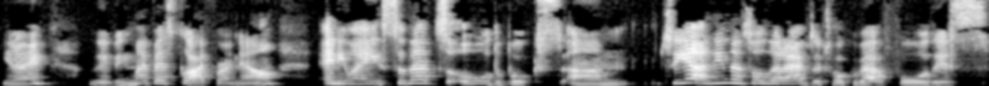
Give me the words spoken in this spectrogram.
you know, living my best life right now. Anyway, so that's all the books. Um, so yeah, I think that's all that I have to talk about for this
